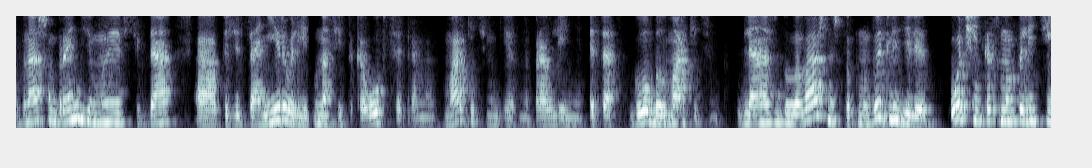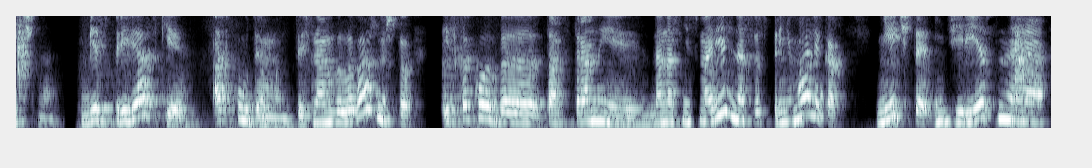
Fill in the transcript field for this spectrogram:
в нашем бренде мы всегда э, позиционировали, у нас есть такая опция прямо в маркетинге, в направлении, это global marketing. Для нас было важно, чтобы мы выглядели очень космополитично, без привязки, откуда мы. То есть нам было важно, что из какой бы там страны на нас не смотрели, нас воспринимали как нечто интересное,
